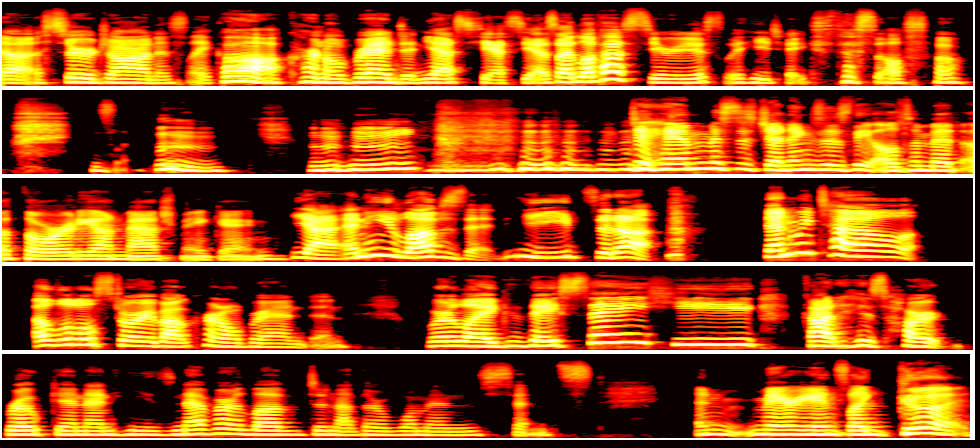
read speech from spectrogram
Uh, Sir John is like, oh, Colonel Brandon. Yes, yes, yes. I love how seriously he takes this also. He's like, mm, mm-hmm. To him, Mrs. Jennings is the ultimate authority on matchmaking. Yeah, and he loves it. He eats it up. Then we tell a little story about Colonel Brandon, where like they say he got his heart broken and he's never loved another woman since. And Marianne's like, good.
